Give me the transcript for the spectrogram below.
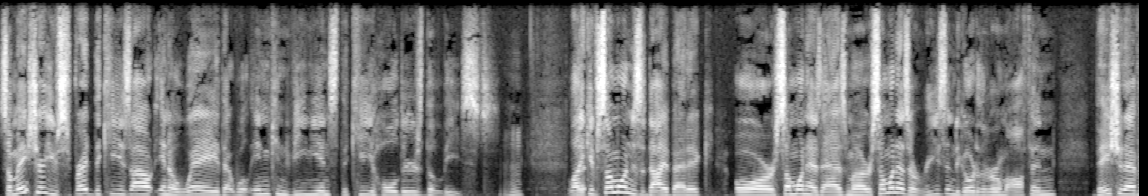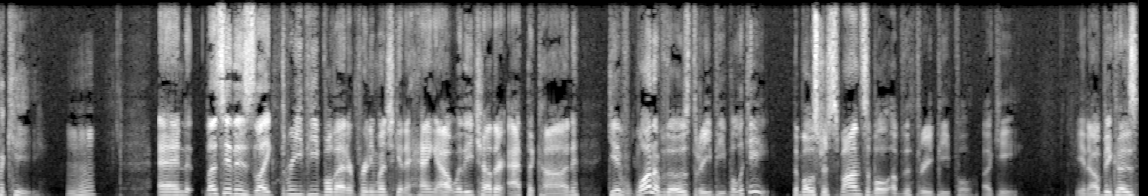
So make sure you spread the keys out in a way that will inconvenience the key holders the least. Mhm. Like But- if someone is a diabetic, or someone has asthma, or someone has a reason to go to the room often, they should have a key. hmm And let's say there's like three people that are pretty much going to hang out with each other at the con. Give one of those three people a key. The most responsible of the three people a key. You know, because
